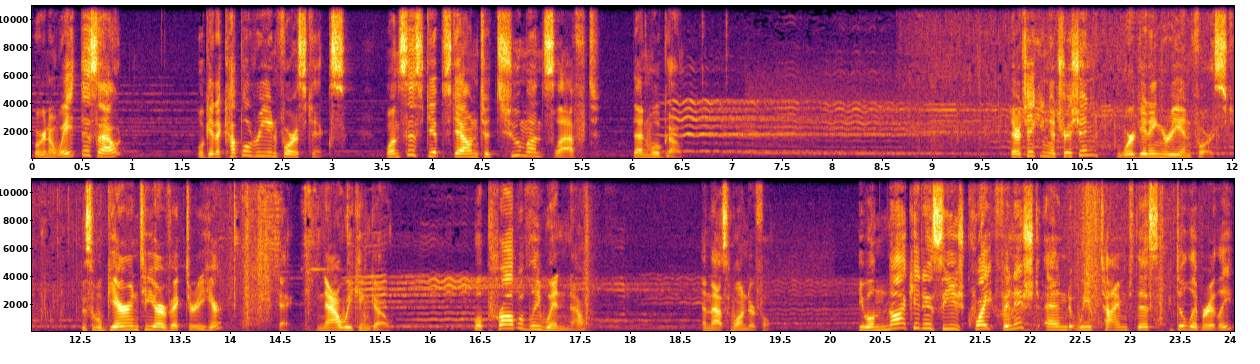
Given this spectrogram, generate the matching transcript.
We're going to wait this out. We'll get a couple reinforced ticks. Once this dips down to two months left, then we'll go. They're taking attrition. We're getting reinforced. This will guarantee our victory here. Now we can go. We'll probably win now. And that's wonderful. He will not get his siege quite finished, and we've timed this deliberately.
